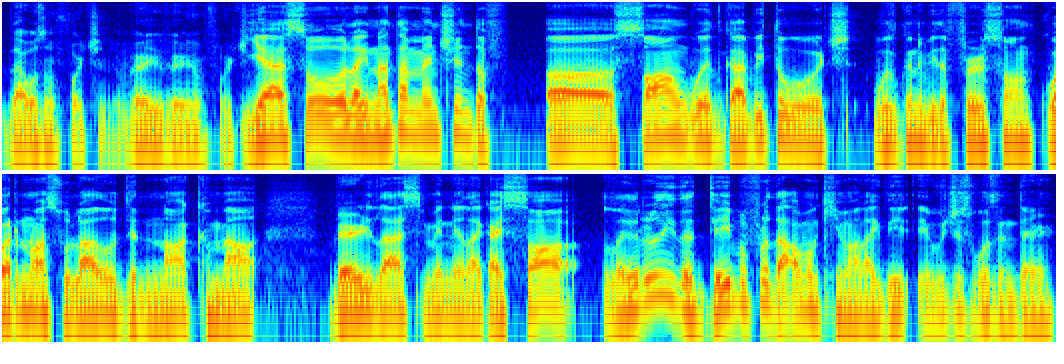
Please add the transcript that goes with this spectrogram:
that was unfortunate. Very, very unfortunate. Yeah, so like Nata mentioned, the uh song with Gabito, which was gonna be the first song, Cuerno a su lado, did not come out. Very last minute. Like I saw literally the day before the album came out, like it just wasn't there.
